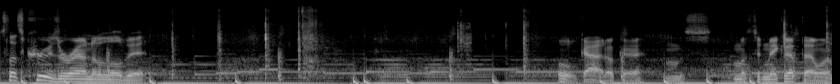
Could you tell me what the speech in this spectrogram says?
So let's cruise around a little bit. Oh god, okay. Almost, almost didn't make it up that one.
